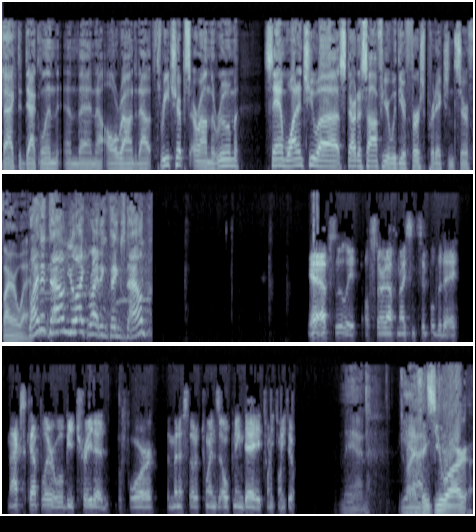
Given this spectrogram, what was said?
back to Declan, and then uh, I'll round it out. Three trips around the room. Sam, why don't you uh, start us off here with your first prediction, sir? Fire away. Write it down. You like writing things down. Yeah, absolutely. I'll start off nice and simple today. Max Kepler will be traded before the Minnesota Twins opening day 2022. Man. I think it's- you are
